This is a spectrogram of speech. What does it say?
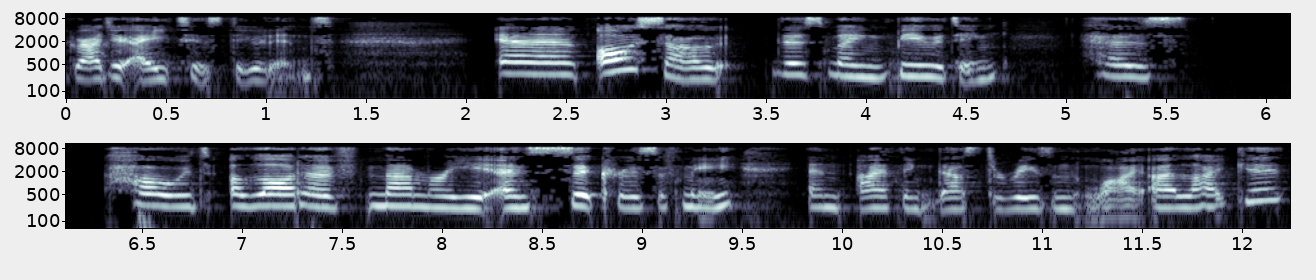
graduated students. And also, this main building has hold a lot of memory and secrets of me, and I think that's the reason why I like it.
